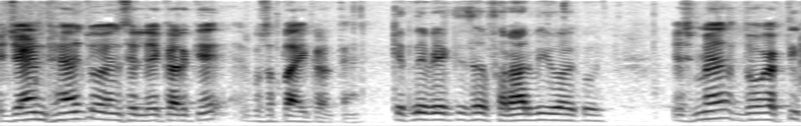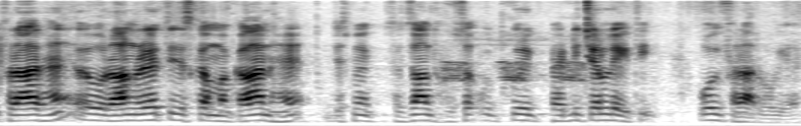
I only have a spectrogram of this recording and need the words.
एजेंट हैं जो इनसे लेकर के इसको सप्लाई करते हैं। कितने व्यक्ति सर फरार भी हुआ है कोई? इसमें दो व्यक्ति फरार हैं और राम नरेती जिसका मकान है जिसमें सुशांत पूरी फैक्ट्री चल रही थी वो भी फरार हो गया है।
